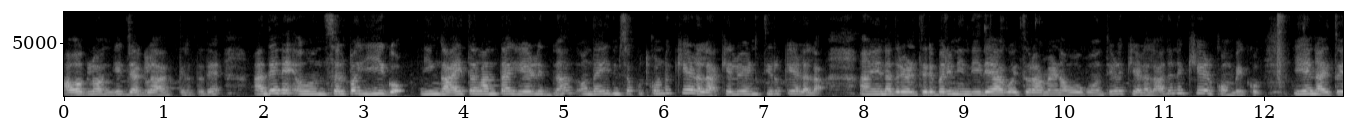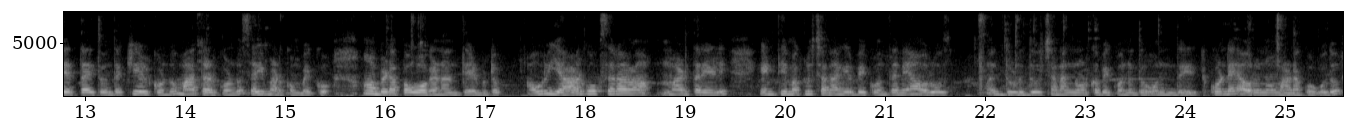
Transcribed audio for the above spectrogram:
ಆವಾಗಲೂ ಹಂಗೆ ಜಗಳ ಆಗ್ತಿರ್ತದೆ. ಅದೇನೆ, ಒಂದು ಸ್ವಲ್ಪ ಈಗೋ ಹಿಂಗಾಯ್ತಲ್ಲ ಅಂತ ಹೇಳಿದ್ನ ಒಂದು ಐದು ನಿಮಿಷ ಕುತ್ಕೊಂಡು ಕೇಳಲ್ಲ. ಕೆಲವು ಹೆಣ್ತಿರು ಕೇಳಲ್ಲ. ಏನಾದರೂ ಹೇಳ್ತೀರಿ, ಬರೀ ನಿಂದು ಇದೇ ಆಗೋಯ್ತು ರಾಮಾಯಣ ಹೋಗು ಅಂತೇಳಿ ಕೇಳಲ್ಲ. ಅದನ್ನು ಕೇಳ್ಕೊಬೇಕು. ಏನಾಯಿತು ಎತ್ತಾಯಿತು ಅಂತ ಕೇಳಿಕೊಂಡು ಮಾತಾಡಿಕೊಂಡು ಸರಿ ಮಾಡ್ಕೊಬೇಕು. ಹಾಂ, ಬೇಡಪ್ಪ, ಹೋಗೋಣ ಅಂತ ಹೇಳ್ಬಿಟ್ಟು ಅವರು ಯಾರಿಗೋಗಿ ಸರ ಮಾಡ್ತಾರೆ ಹೇಳಿ? ಹೆಂಡ್ತಿ ಮಕ್ಕಳು ಚೆನ್ನಾಗಿರಬೇಕು ಅಂತಲೇ ಅವರು ದುಡ್ದು ಚೆನ್ನಾಗಿ ನೋಡ್ಕೋಬೇಕು ಅನ್ನೋದು ಒಂದು ಇಟ್ಕೊಂಡೇ ಅವ್ರೂ ಮಾಡೋಕ್ಕೆ ಹೋಗೋದು.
